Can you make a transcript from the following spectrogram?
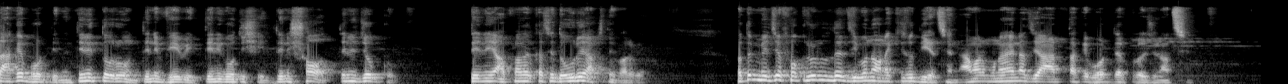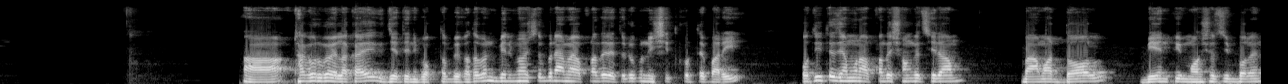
তাকে ভোট দিবেন। তিনি তরুণ, তিনি ভিভিক, তিনি গতিশীল, তিনি সৎ, তিনি যোগ্য, তিনি আপনাদের কাছে দৌড়ে আসতে পারবে। হয়তো মির্জা ফখরুলদের জীবনে অনেক কিছু দিয়েছেন। আমার মনে হয় না যে আর তাকে ভোট দেওয়ার প্রয়োজন আছে। ঠাকুরগাঁও এলাকায় যে তিনি বক্তব্যে কথা বলেন, বিনিময় হিসেবে আমি আপনাদের এতটুকু নিশ্চিত করতে পারি অতীতে যেমন আপনাদের সঙ্গে ছিলাম বা আমার দল বিএনপি মহাসচিব বলেন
